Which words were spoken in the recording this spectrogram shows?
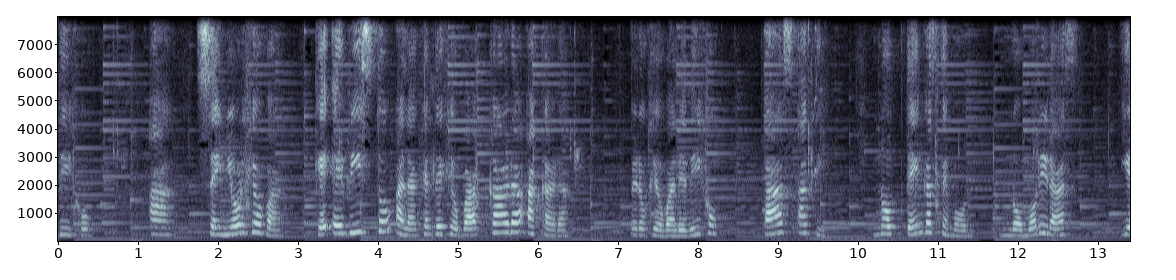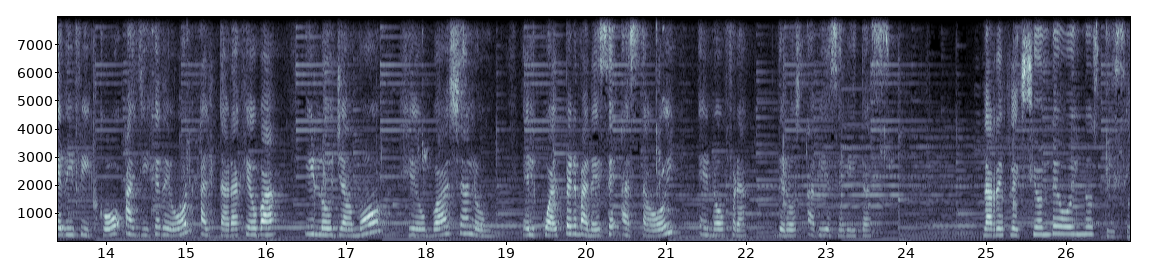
dijo, Ah, Señor Jehová, que he visto al ángel de Jehová cara a cara. Pero Jehová le dijo, paz a ti, no tengas temor, no morirás y edificó allí Gedeón altar a Jehová y lo llamó Jehová Shalom, el cual permanece hasta hoy en Ofra de los Abieseritas. La reflexión de hoy nos dice,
